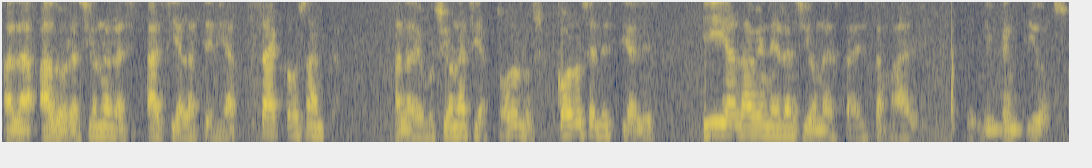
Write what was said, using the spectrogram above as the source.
a la adoración hacia la Trinidad Sacrosanta, a la devoción hacia todos los coros celestiales y a la veneración hasta esta Madre. 2022.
